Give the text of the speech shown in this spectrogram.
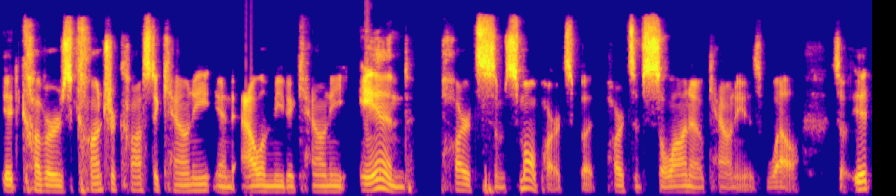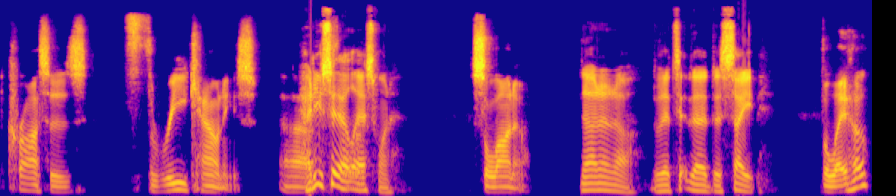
It covers Contra Costa County and Alameda County and parts, some small parts, but parts of Solano County as well. So it crosses three counties. Uh, How do you say that last one? Solano? No, no, no. The, the the site. Vallejo?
